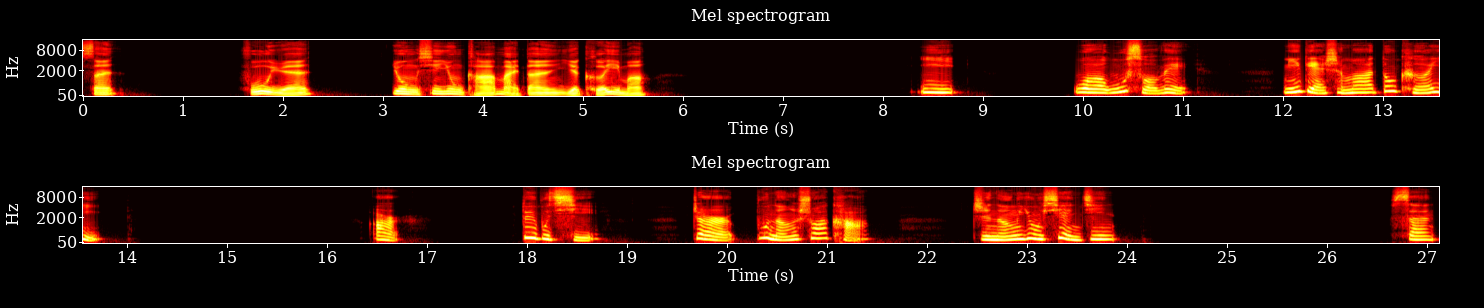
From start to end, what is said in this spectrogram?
三、服务员，用信用卡买单也可以吗？一、我无所谓，你点什么都可以。二、对不起，这儿不能刷卡，只能用现金。三、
